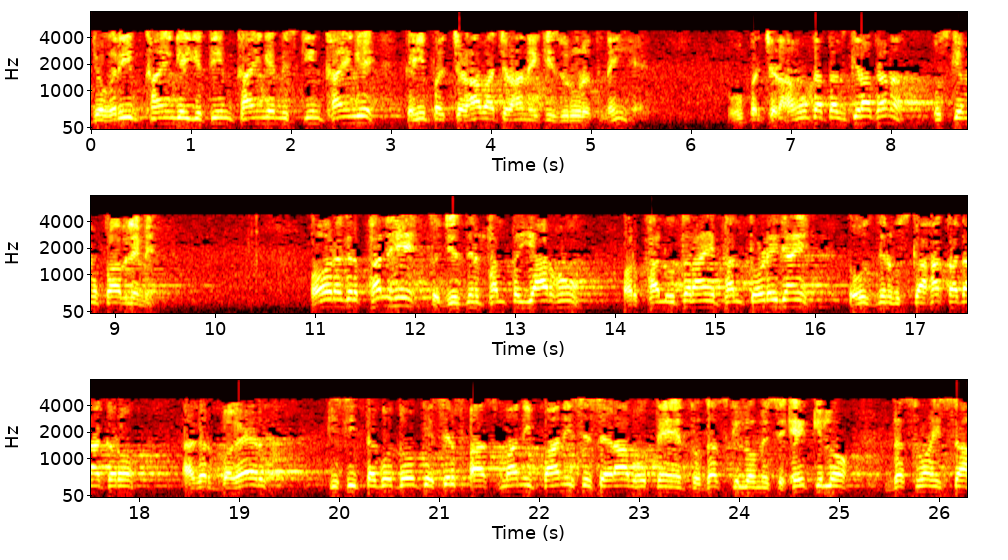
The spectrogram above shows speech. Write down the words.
جو غریب کھائیں گے، یتیم کھائیں گے، مسکین کھائیں گے، کہیں پر چڑھاوا چڑھانے کی ضرورت نہیں ہے۔ اوپر چڑھاووں کا تذکرہ تھا نا، اس کے مقابلے میں۔ اور اگر پھل ہیں، تو جس دن پھل تیار ہوں اور پھل اتر آئیں، پھل توڑے جائیں، تو اس دن اس کا حق ادا کرو۔ اگر بغیر کسی تگ و دو کے صرف آسمانی پانی سے سیراب ہوتے ہیں تو دس کلو میں سے ایک کلو دسواں حصہ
